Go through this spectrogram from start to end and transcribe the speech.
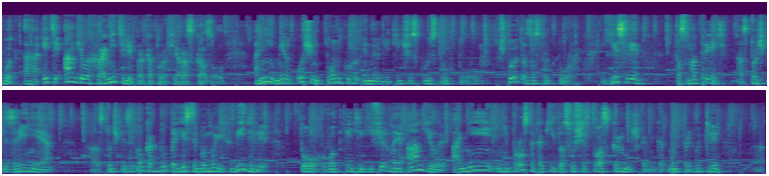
Вот, а эти ангелы-хранители, про которых я рассказывал, они имеют очень тонкую энергетическую структуру. Что это за структура? Если посмотреть а, с точки зрения, а, с точки зрения, ну, как будто если бы мы их видели, то вот эти эфирные ангелы, они не просто какие-то существа с крылышками, как мы привыкли а,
